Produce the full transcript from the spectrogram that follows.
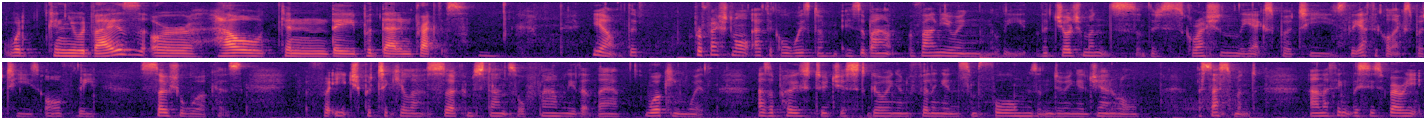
What can you advise, or how can they put that in practice? Yeah, the professional ethical wisdom is about valuing the, the judgments, the discretion, the expertise, the ethical expertise of the social workers for each particular circumstance or family that they're working with, as opposed to just going and filling in some forms and doing a general assessment. And I think this is very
